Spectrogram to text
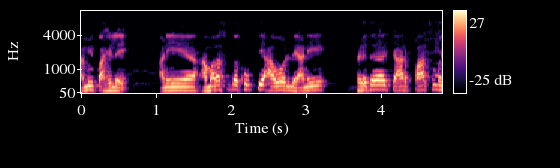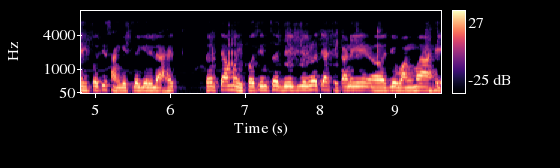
आम्ही पाहिलंय. आणि आम्हाला सुद्धा खूप ते आवडले. आणि खरं तर चार पाच महिपती सांगितले गेलेले आहेत. तर त्या महिपतींचं वेगवेगळं त्या ठिकाणी जे वाङ्मय आहे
